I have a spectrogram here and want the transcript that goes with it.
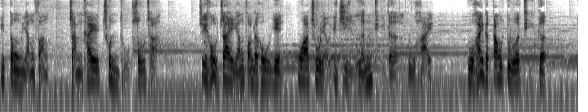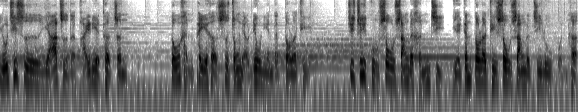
一栋洋房展开寸土搜查，最后在洋房的后院挖出了一具人体的骨骸，骨骸的高度和体格，尤其是牙齿的排列特征，都很配合失踪了六年的 Dorothy。这具骨受伤的痕迹也跟 Dorothy 受伤的记录吻合，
